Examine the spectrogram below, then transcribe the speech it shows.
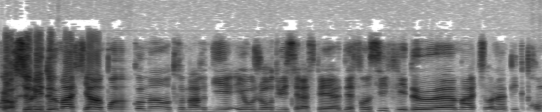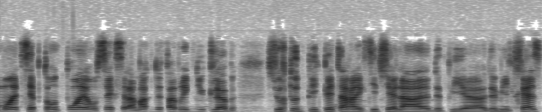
Alors sur les deux matchs, il y a un point commun entre mardi et aujourd'hui, c'est l'aspect euh, défensif. Les deux euh, matchs olympiques prend moins de 70 points et on sait que c'est la marque de fabrique du club, surtout depuis Petar Alexis est là depuis euh, 2013.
